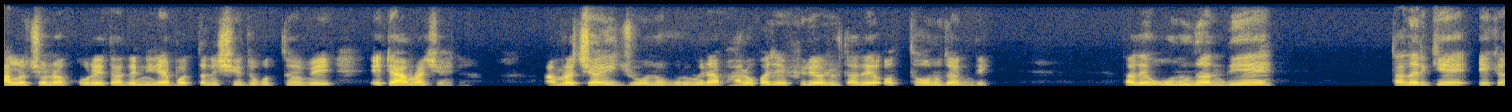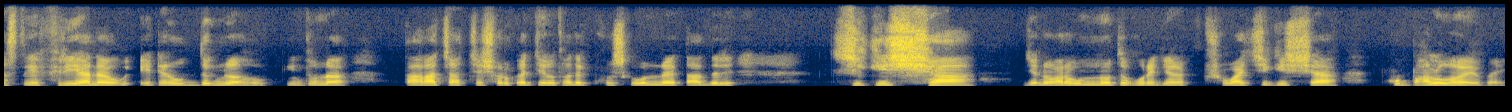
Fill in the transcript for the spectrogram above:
আলোচনা করে তাদের নিরাপত্তা নিশ্চিত করতে হবে, এটা আমরা চাই না। আমরা চাই যৌনকর্মীরা ভালো কাজে ফিরে আসুক, তাদের অর্থ অনুদান দিক। তাদের অনুদান দিয়ে তাদেরকে এই কাজ থেকে ফিরিয়ে আনা হোক। এটার উদ্যোগ নেওয়া হোক। কিন্তু না, তারা চাচ্ছে সরকার যেন তাদের খোঁজখবর নেয়, তাদের চিকিৎসা যেন আরও উন্নত করে, যেন সবাই চিকিৎসা খুব ভালোভাবে পায়।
